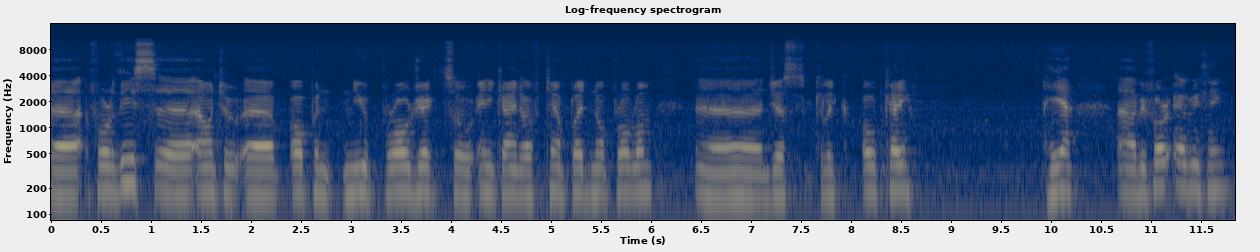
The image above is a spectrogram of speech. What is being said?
Uh, for this, uh, I want to uh, open new project. So any kind of template, no problem. Uh, just click OK here uh, before everything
